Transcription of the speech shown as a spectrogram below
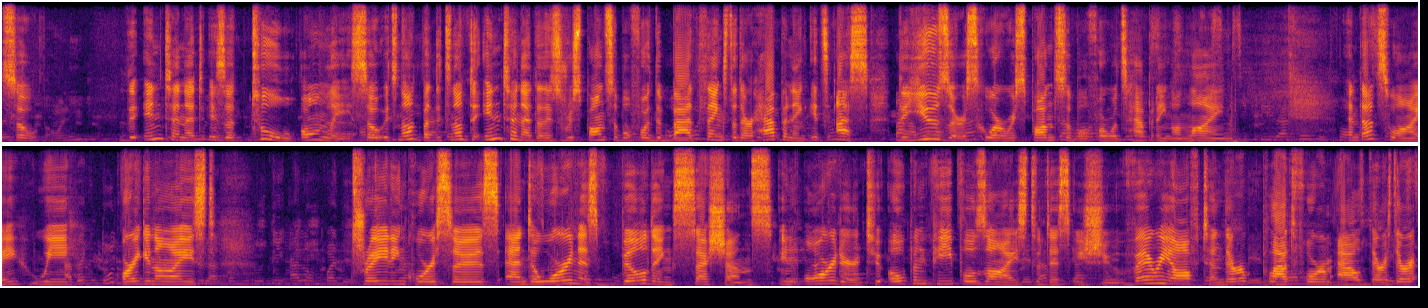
So the internet is a tool only. So it's not, but it's not the internet that is responsible for the bad things that are happening. It's us, the users, who are responsible for what's happening online. And that's why we organized training courses and awareness building sessions in order to open people's eyes to this issue. Very often there are platforms out there, there are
